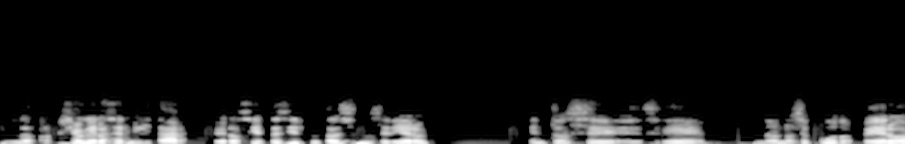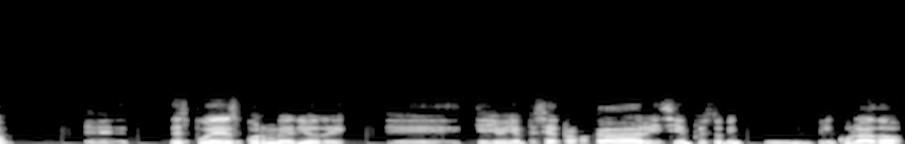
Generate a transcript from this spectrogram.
la profesión era ser militar, pero ciertas circunstancias no se dieron, entonces eh, no, no se pudo, pero eh, después por medio de que yo ya empecé a trabajar y siempre estuve vinculado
